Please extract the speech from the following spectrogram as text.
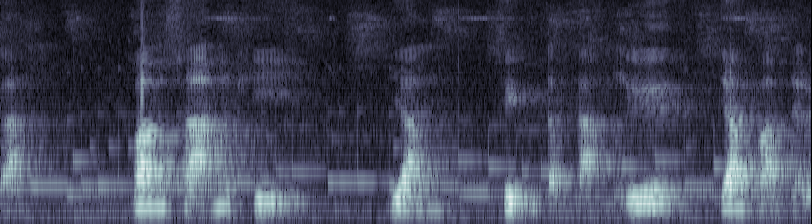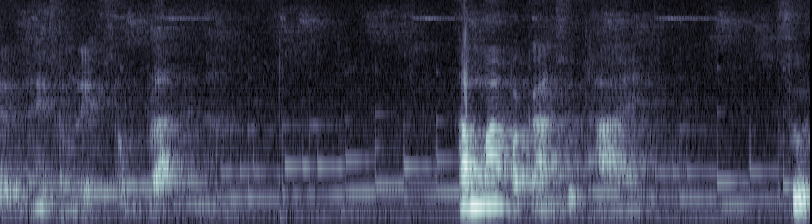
กาความสามัคคียังสิ่งต่างๆ หรือยังความเจริญให้สำเร็จสมปรารถนาธรรมะประการสุดท้าย สุด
